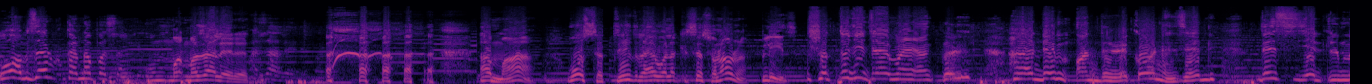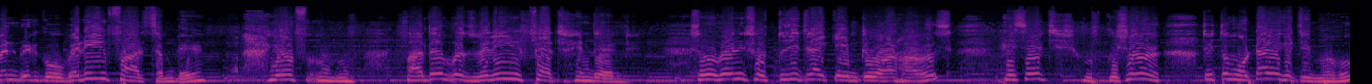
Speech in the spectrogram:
वो ऑब्ज़र्व करना पसंद मज़ा ले रहे थे। हाँ माँ। वो सत्यजीत राय वाला किस्सा सुनाओ ना please Ray, my uncle, heard him on the record and said, This gentleman will go very far someday. Your f- father was very fat in the end. So when Satyajit Ray came to our house, he said, Kishore, तू तो मोटा है किसी बहू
